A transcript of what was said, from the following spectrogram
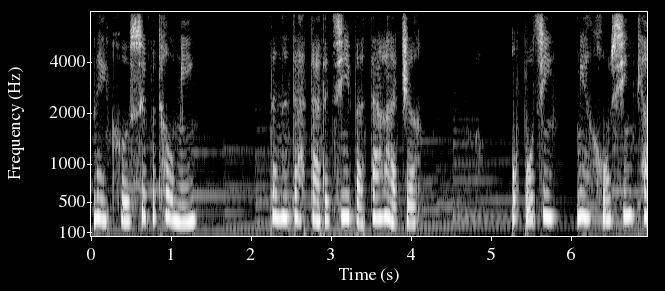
内裤虽不透明，但那大大的鸡巴耷拉着，我不禁面红心跳。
